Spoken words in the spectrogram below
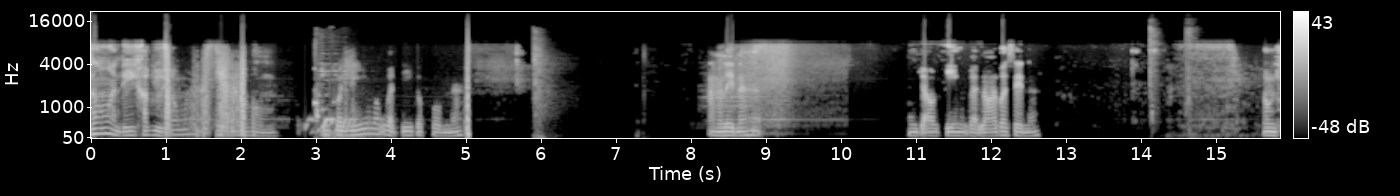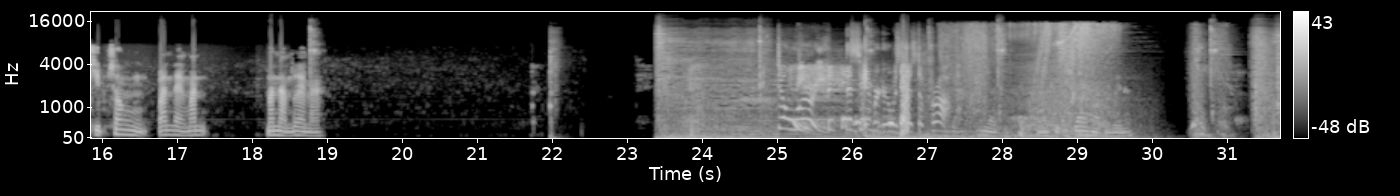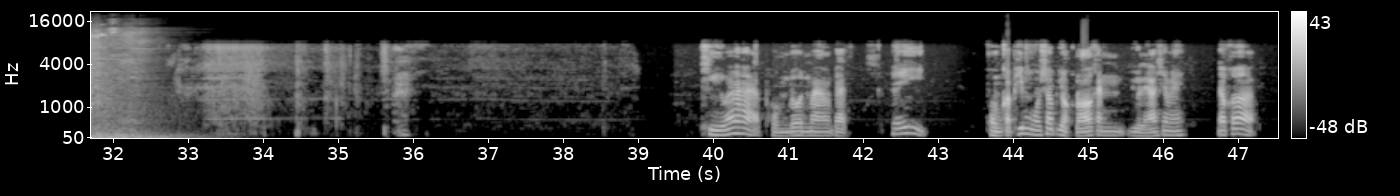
สวัสดีครับอยู่ช่องมหาเทพนะครับผม วันนี้มาอวดดีกับผมนะอังเลนนะฮะผมจะเอาจริงแบบร้อยเปอร์เซ็นต์นะ ลงคลิปช่องบ้านแดงมันมันนำด้วยไห Don't worry, this hamburger was just a prop. อยากให้เลยมันคืออีกย่อยของผมเลยนะ คือว่าผมโดนมาแบบ เฮ้ย ผมกับพี่โมชอบหยอกล้อกันอยู่แล้วใช่ไหม แล้วก็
